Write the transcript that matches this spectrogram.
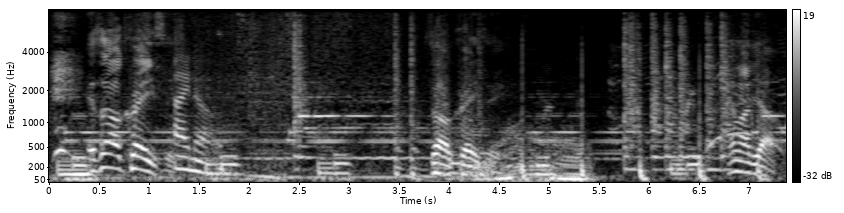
It's all crazy. I know. It's all crazy. Come on, y'all.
